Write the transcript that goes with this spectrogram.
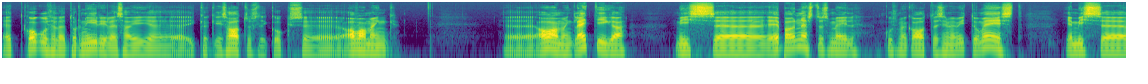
et kogu selle turniirile sai äh, ikkagi saatuslikuks avamäng. avamäng Lätiga, mis ebaõnnestus meil, kus me kaotasime mitu meest ja mis äh,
